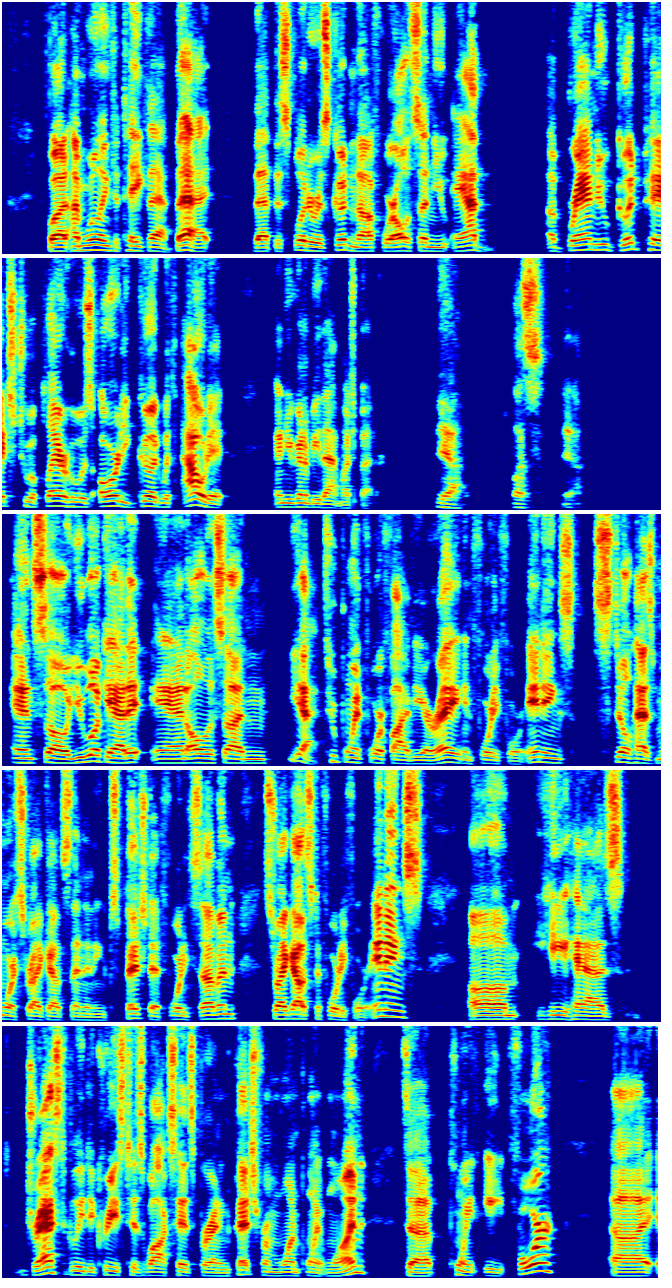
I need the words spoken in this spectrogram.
but I'm willing to take that bet that the splitter is good enough where all of a sudden you add a brand new good pitch to a player who is already good without it, and you're going to be that much better. Yeah. Plus, yeah. And so you look at it, and all of a sudden, yeah, 2.45 ERA in 44 innings, still has more strikeouts than innings pitched at 47 strikeouts to 44 innings. Um, he has drastically decreased his walks hits per inning pitch from 1.1 to 0.84. Uh,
